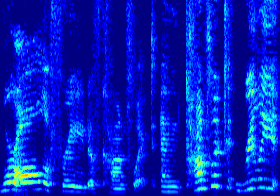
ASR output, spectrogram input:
we're all afraid of conflict. And conflict really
